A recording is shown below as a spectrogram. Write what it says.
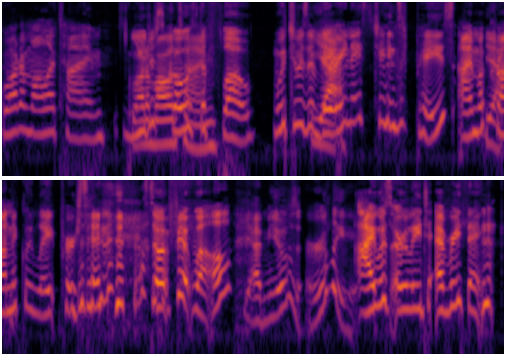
Guatemala time. Guatemala you just go time. with the flow, which was a Yeah. very nice change of pace. I'm a Yeah. chronically late person, so it fit well. yeah mia was early I was early to everything.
